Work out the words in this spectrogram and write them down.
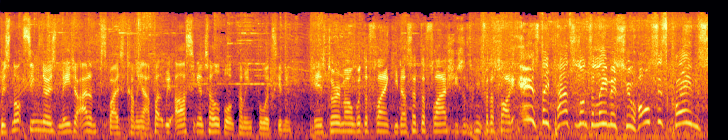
we're not seeing those major item spikes coming out. But we are seeing a teleport coming forward, Skimmy. Here's Doraemon with the flank. He does have the flash. He's looking for the target. Instantly pounces onto Lemus, who holds his claims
